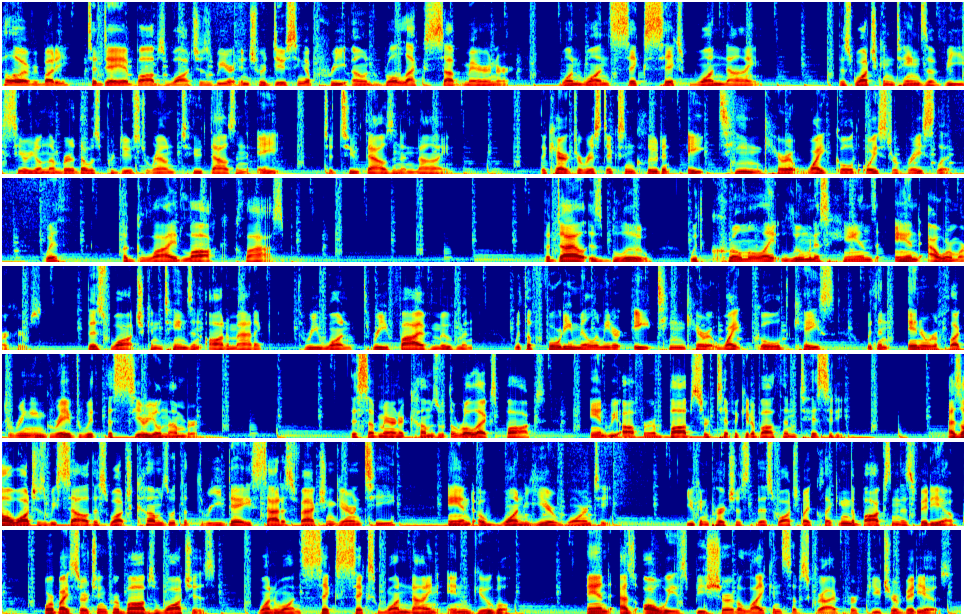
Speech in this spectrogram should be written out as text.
Hello everybody, today at Bob's Watches we are introducing a pre-owned Rolex Submariner 116619. This watch contains a V serial number that was produced around 2008 to 2009. The characteristics include an 18 karat white gold oyster bracelet with a glide lock clasp. The dial is blue with chromalight luminous hands and hour markers. This watch contains an automatic 3135 movement with a 40mm 18 karat white gold case with an inner reflector ring engraved with the serial number. This Submariner comes with a Rolex box, and we offer a Bob certificate of authenticity. As all watches we sell, this watch comes with a 3-day satisfaction guarantee and a 1-year warranty. You can purchase this watch by clicking the box in this video or by searching for Bob's Watches 116619 in Google. And as always, be sure to like and subscribe for future videos.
